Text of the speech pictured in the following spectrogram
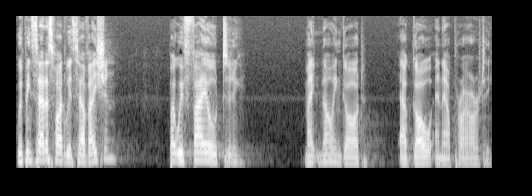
We've been satisfied with salvation, but we've failed to make knowing God our goal and our priority.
